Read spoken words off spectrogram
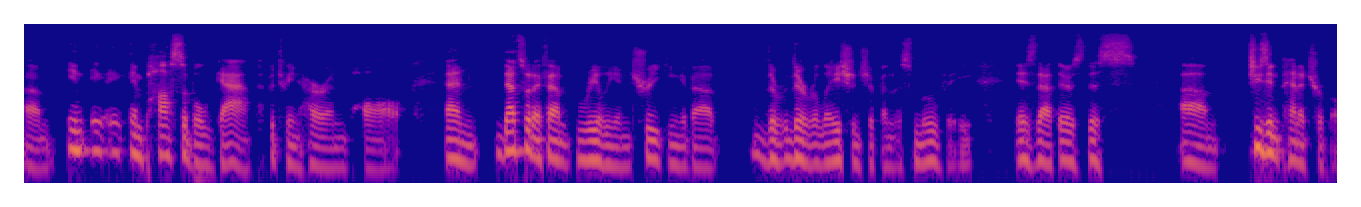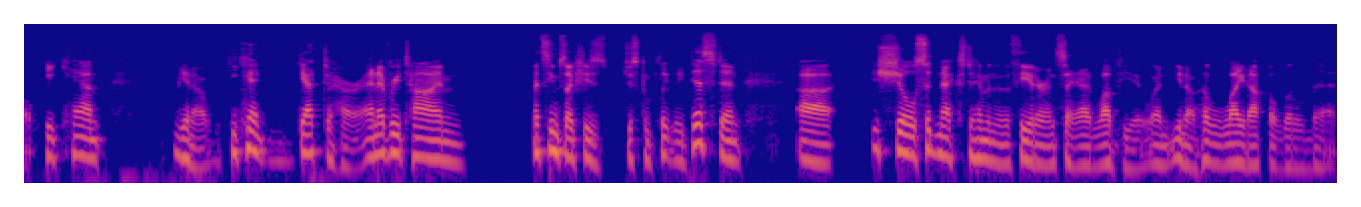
um, in, in, impossible gap between her and Paul, and that's what I found really intriguing about the, their relationship in this movie, is that there's this um, she's impenetrable. He can't, you know, he can't get to her, and every time it seems like she's just completely distant uh, she'll sit next to him in the theater and say, I love you. And, you know, he'll light up a little bit.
